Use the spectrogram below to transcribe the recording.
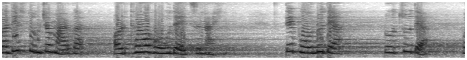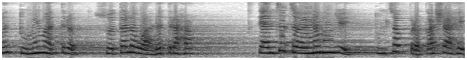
कधीच तुमच्या मार्गात अडथळा होऊ द्यायचं नाही. ते बोलू द्या टोचू द्या पण तुम्ही मात्र स्वतःला वाढत राहा. त्यांचं जळणं म्हणजे तुमचा प्रकाश आहे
